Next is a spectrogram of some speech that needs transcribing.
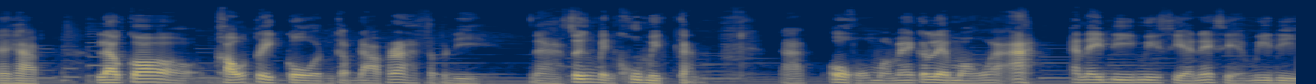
นะครับ แล้วก็เขาตรีโกณกับดาวพระหัสบดีนะซึ่งเป็นคู่มิตรกัน นะครับโอ้โหหมอแม่ก็เลยมองว่าอะอันในดีมีเสียในเสียมีดี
